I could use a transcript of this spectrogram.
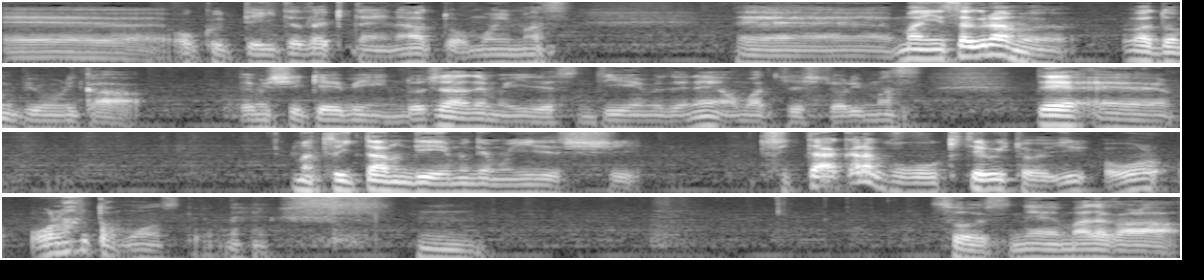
えー、送っていただきたいなと思います。えー、まあインスタグラムはドンピモリカ MCKB どちらでもいいです。DM でねお待ちしております。で、えー、まあ Twitter の DM でもいいですし Twitter からここ来てる人いおおらんと思うんですけどね。うん。そうですね。まあだから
